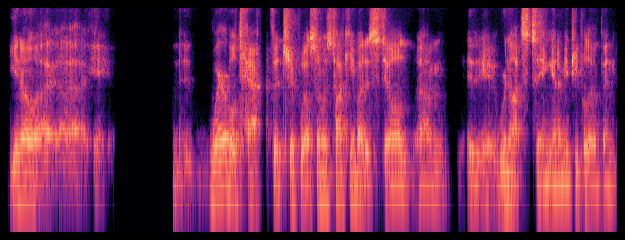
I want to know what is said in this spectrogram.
you know, uh, wearable tech that Chip Wilson was talking about is still, um, it, it, we're not seeing it. I mean, people have been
